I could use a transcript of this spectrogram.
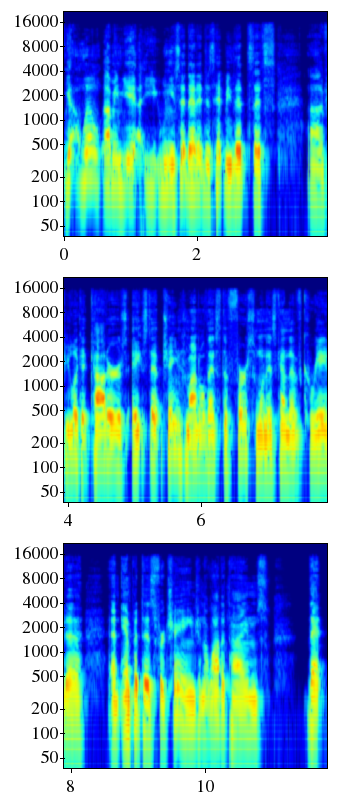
Yeah, well, I mean, yeah, you, when you said that, it just hit me. That's that's uh, if you look at Kotter's eight-step change model, that's the first one is kind of create a an impetus for change, and a lot of times that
